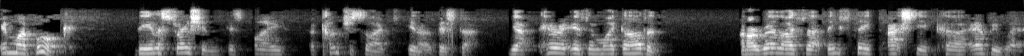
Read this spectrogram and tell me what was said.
in my book. The illustration is by a countryside, you know, vista. Yeah, here it is in my garden. And I realized that these things actually occur everywhere.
